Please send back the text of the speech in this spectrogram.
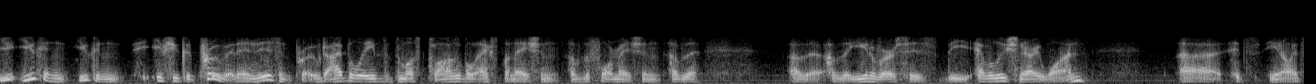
you you can you can if you could prove it and it isn't proved. I believe that the most plausible explanation of the formation of the of the of the universe is the evolutionary one. Uh, it's you know it's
